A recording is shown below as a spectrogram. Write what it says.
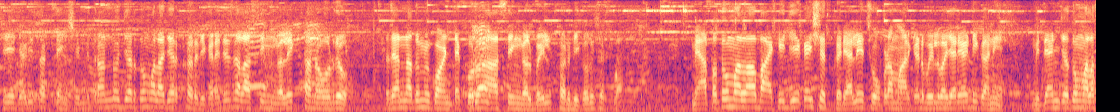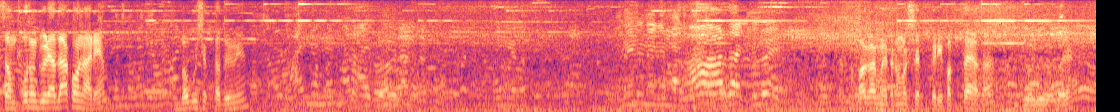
शेहेचाळीस अठ्ठ्याऐंशी. मित्रांनो जर तुम्हाला जर खरेदी करायची हा सिंगल एक ठाणावर देऊ. तर त्यांना तुम्ही कॉन्टॅक्ट करून हा सिंगल बैल खरेदी करू शकता. मी आता तुम्हाला बाकी जे काही शेतकरी आले चोपडा मार्केट बैल बाजार या ठिकाणी मी त्यांच्या तुम्हाला संपूर्ण जुड्या दाखवणार आहे. बघू शकता तुम्ही. बघा मित्रांनो शेतकरी फक्त आहे आता. जोडी वगैरे.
